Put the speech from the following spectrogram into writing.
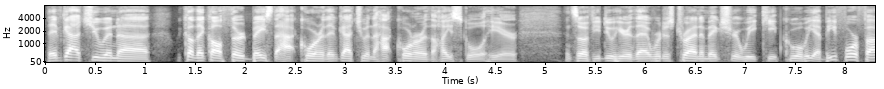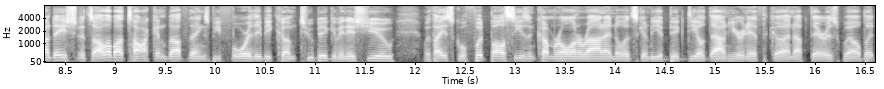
They've got you in uh, we call they call third base the hot corner. They've got you in the hot corner of the high school here. And so if you do hear that, we're just trying to make sure we keep cool. But yeah, B4 Foundation, it's all about talking about things before they become too big of an issue. With high school football season come rolling around, I know it's going to be a big deal down here in Ithaca and up there as well. But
